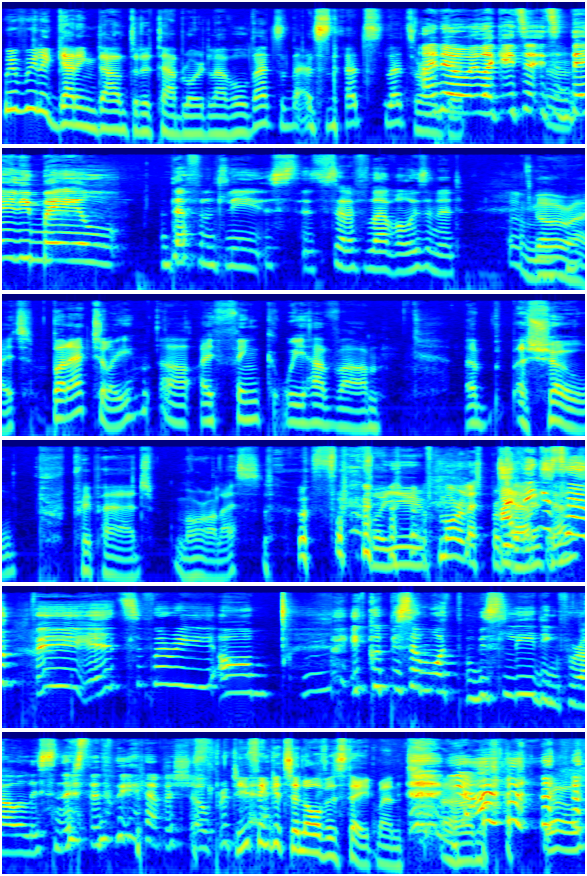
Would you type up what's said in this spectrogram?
we're really getting down to the tabloid level. That's that's that's that's. Very I know, good. like it's a it's a Daily Mail definitely s- sort of level, isn't it? Um, All right, but actually, uh, I think we have um, a a show p- prepared more or less for, for you. More or less prepared. I prepared. think it's yeah. a it's very um it could be somewhat misleading for our listeners that we have a show prepared. Do you think it's an overstatement? Um, well,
